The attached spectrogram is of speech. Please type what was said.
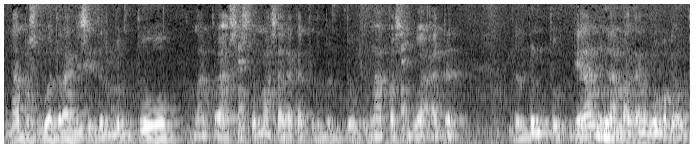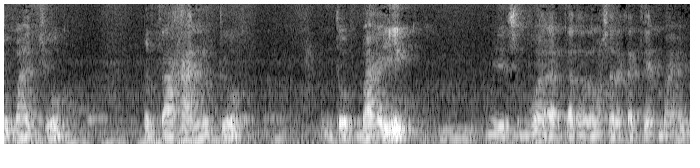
kenapa sebuah tradisi terbentuk? Kenapa sistem masyarakat terbentuk? Kenapa sebuah adat terbentuk? Dia kan menyelamatkan kelompoknya untuk maju bertahan itu untuk baik menjadi sebuah tatanan masyarakat yang baik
